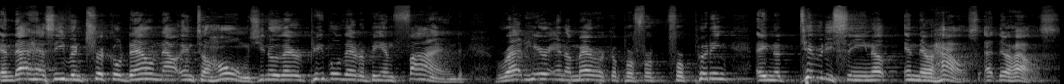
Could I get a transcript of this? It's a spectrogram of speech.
And that has even trickled down now into homes. You know, there are people that are being fined right here in America for, for, for putting a nativity scene up in their house, at their house.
